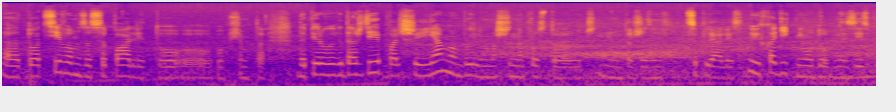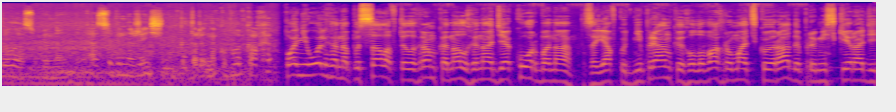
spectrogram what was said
э, то отсевом засыпали, то, в общем-то, до первых дождей большие ямы были, машины просто ну, даже цеплялись. Ну и ходить неудобно здесь было, особенно, особенно женщинам, которые на каблуках. Пані Ольга написала в телеграм-канал Геннадія Корбана. Заявку Дніпрянки голова громадської ради при міській раді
